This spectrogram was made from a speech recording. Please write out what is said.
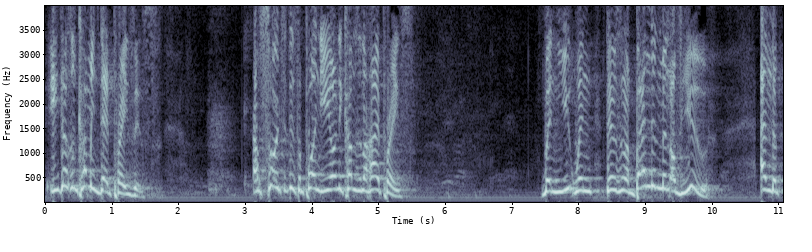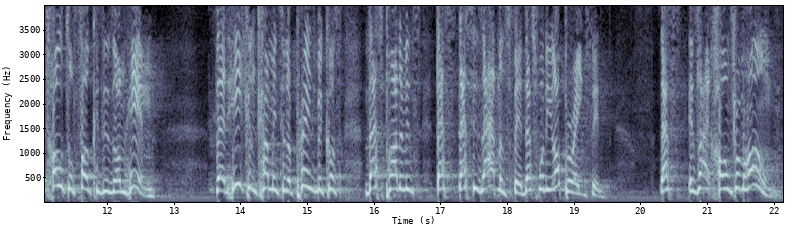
He doesn't come in dead praises. I'm sorry to disappoint you, he only comes in a high praise when you when there's an abandonment of you and the total focus is on him that he can come into the praise because that's part of his that's that's his atmosphere. That's what he operates in. That's it's like home from home.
